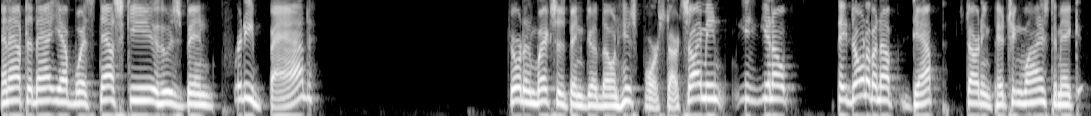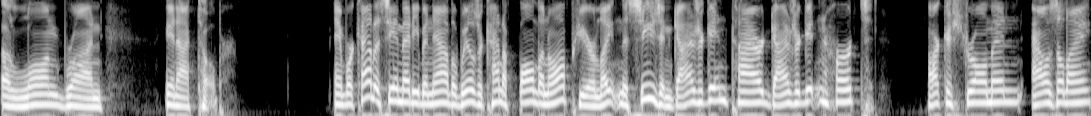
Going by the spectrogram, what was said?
And after that, you have Wesneski, who's been pretty bad. Jordan Wicks has been good, though, in his four starts. So, I mean, you, you know, they don't have enough depth starting pitching wise to make a long run in October. And we're kind of seeing that even now. The wheels are kind of falling off here late in the season. Guys are getting tired. Guys are getting hurt. Marcus Stroman, Alzolay,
